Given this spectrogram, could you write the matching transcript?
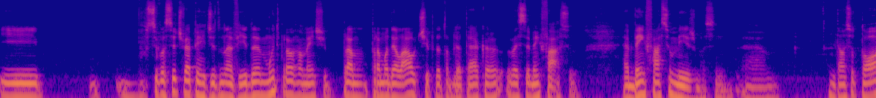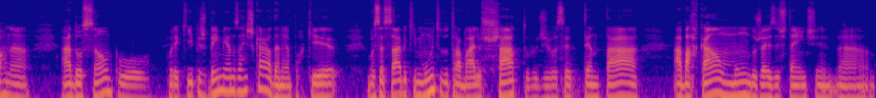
e se você estiver perdido na vida, muito provavelmente para modelar o tipo da tua biblioteca vai ser bem fácil. É bem fácil mesmo, assim. Uh, então isso torna a adoção por, por equipes bem menos arriscada, né? Porque você sabe que muito do trabalho chato de você tentar abarcar um mundo já existente uh,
